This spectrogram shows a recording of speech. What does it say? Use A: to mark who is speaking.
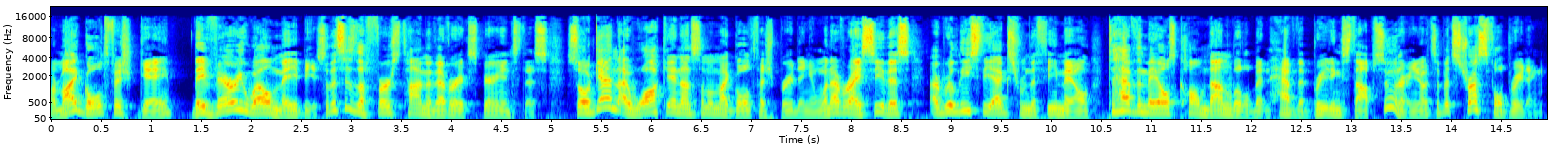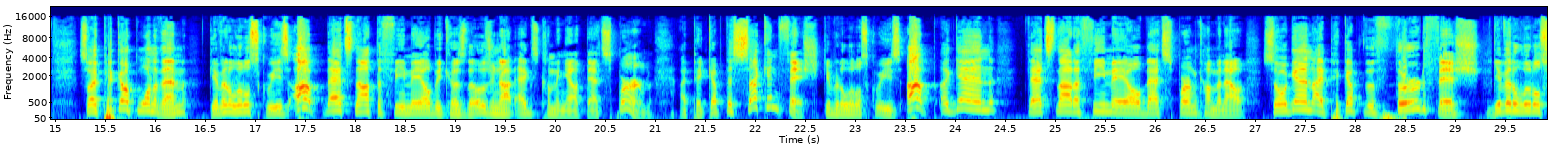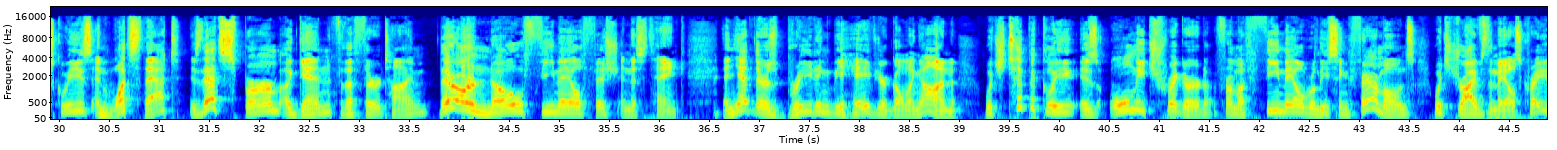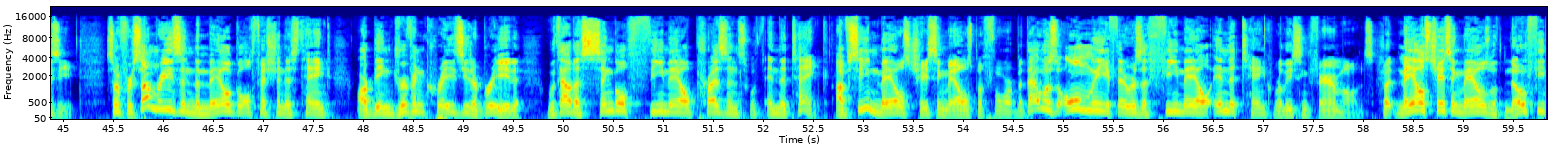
A: Are my goldfish gay? They very well may be. So this is the first time I've ever experienced this. So again, I walk in on some of my goldfish breeding, and whenever I see this, I release the eggs from the female to have the males calm down a little bit and have the breeding stop sooner. You know, it's a bit stressful breeding. So I pick up one of them, give it a little squeeze. Up, oh, that's not the female because those are not eggs coming out, that's sperm. I pick up the second fish, give it a little squeeze. Up, oh, again, that's not a female, that's sperm coming out. So again, I pick up the third fish, give it a little squeeze, and what's that? Is that sperm again for the third time? There are no female fish in this tank, and yet there's breeding behavior going on, which typically is only triggered from a female releasing pheromones, which drives the males crazy. So for some reason, the male goldfish in this tank are being driven crazy to breed without a single female presence within the tank. I've seen males chasing males before, but that was only if there was a female in the tank releasing pheromones. But males chasing males with no female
